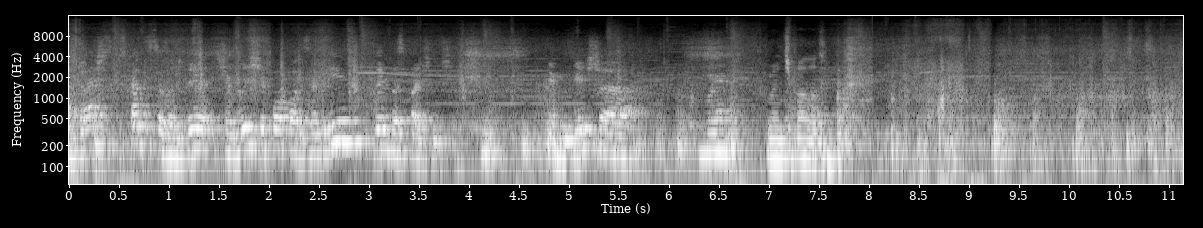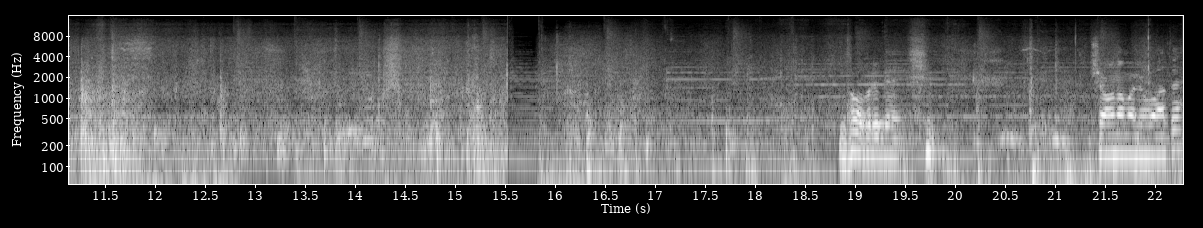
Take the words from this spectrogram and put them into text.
А краще спускатися завжди, чим вище попад землі, тим безпечніше. Тим більше ми Менш палати. Добрий день. Що намалювати?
